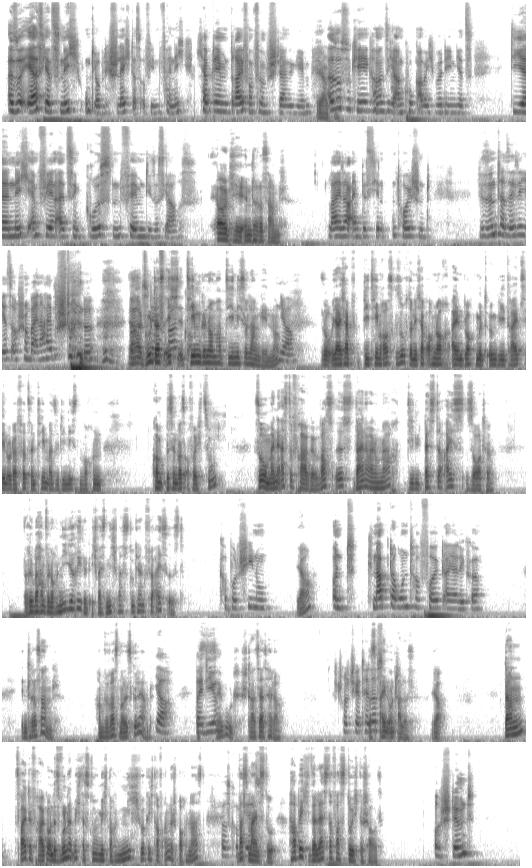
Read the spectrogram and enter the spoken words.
Also er ist jetzt nicht unglaublich schlecht, das auf jeden Fall nicht. Ich habe dem drei von fünf Sternen gegeben. Ja, okay. Also ist okay, kann man sich angucken, aber ich würde ihn jetzt dir nicht empfehlen als den größten Film dieses Jahres. okay, interessant. Leider ein bisschen enttäuschend. Wir sind tatsächlich jetzt auch schon bei einer halben Stunde. Ja, gut, dass ich Fragen kommen? Themen genommen habe, die nicht so lang gehen, ne? Ja. So, ja, ich habe die Themen rausgesucht und ich habe auch noch einen Blog mit irgendwie 13 oder 14 Themen, also die nächsten Wochen kommt ein bisschen was auf euch zu. So, meine erste Frage. Was ist deiner Meinung nach die beste Eissorte? Darüber haben wir noch nie geredet. Ich weiß nicht, was du gern für Eis isst. Cappuccino. Ja? Und knapp darunter folgt Eierlikör. Interessant. Haben wir was Neues gelernt. Ja. Bei Das dir? Sehr gut. Stracciatella. Stracciatella Das ist Ein gut. und alles. Ja. Dann, zweite Frage, und es wundert mich, dass du mich noch nicht wirklich drauf angesprochen hast. Was, kommt Was meinst du? Habe ich The Last of Us durchgeschaut? Oh, stimmt.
